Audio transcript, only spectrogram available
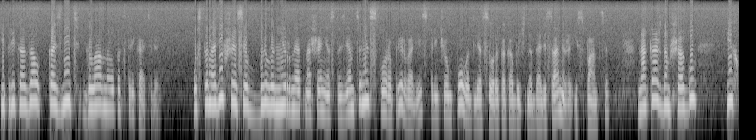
и приказал казнить главного подстрекателя. Установившиеся было мирные отношения с туземцами скоро прервались, причем повод для ссоры, как обычно, дали сами же испанцы. На каждом шагу их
